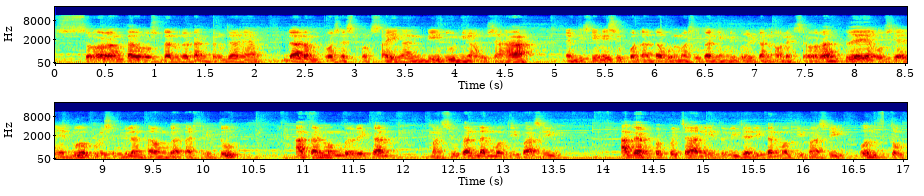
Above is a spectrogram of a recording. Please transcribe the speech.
seorang Taurus dan rekan kerjanya dalam proses persaingan di dunia usaha. Dan di sini support ataupun masukan yang diberikan oleh seorang pria yang usianya 29 tahun ke atas itu akan memberikan masukan dan motivasi agar perpecahan itu dijadikan motivasi untuk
